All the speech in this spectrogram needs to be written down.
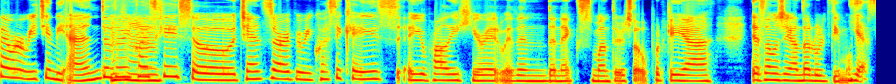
that we're reaching the end of the Mhm. request case. So chances are, if you request a case, you'll probably hear it within the next month or so, porque ya, ya estamos llegando al último. Yes.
